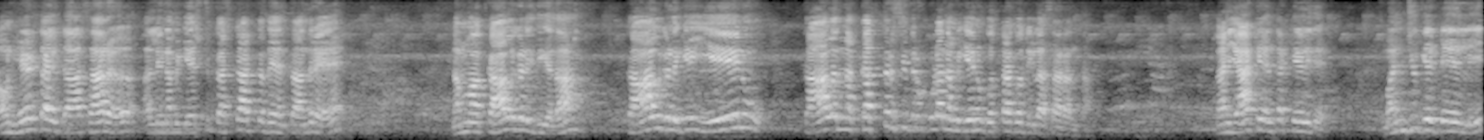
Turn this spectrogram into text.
ಅವನು ಹೇಳ್ತಾ ಇದ್ದ, ಸಾರ್, ಅಲ್ಲಿ ನಮಗೆ ಎಷ್ಟು ಕಷ್ಟ ಆಗ್ತದೆ ಅಂತ ಅಂದರೆ, ನಮ್ಮ ಕಾಲುಗಳಿದೆಯಲ್ಲ, ಕಾಲುಗಳಿಗೆ ಏನು ಕಾಲನ್ನ ಕತ್ತರಿಸಿದ್ರು ಕೂಡ ನಮಗೇನು ಗೊತ್ತಾಗೋದಿಲ್ಲ ಸರ್ ಅಂತ. ನಾನು ಯಾಕೆ ಅಂತ ಕೇಳಿದೆ. ಮಂಜುಗೆಡ್ಡೆಯಲ್ಲಿ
